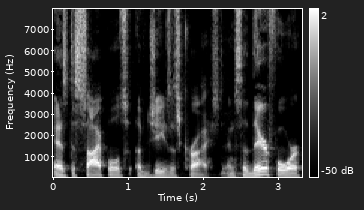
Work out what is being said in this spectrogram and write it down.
as disciples of Jesus Christ, and so therefore,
